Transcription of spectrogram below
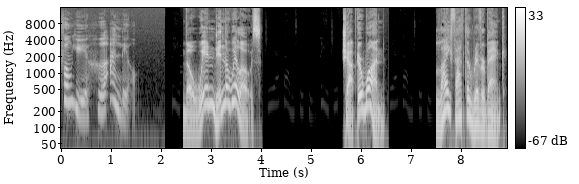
风雨河岸柳》 The Wind in the Willows. Chapter 1 Life at the Riverbank.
